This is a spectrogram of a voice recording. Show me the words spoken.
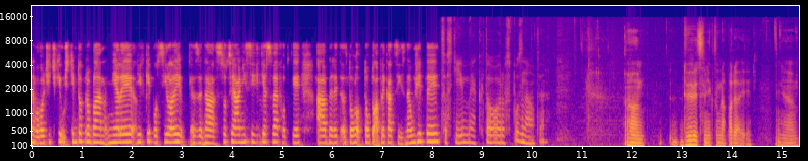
nebo holčičky už s tímto problém měly. Dívky posílaly na sociální sítě své fotky a byly touto aplikací zneužity. Co s tím, jak to rozpoznáte? Ehm, dvě věci mě k tomu napadají. Ehm,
